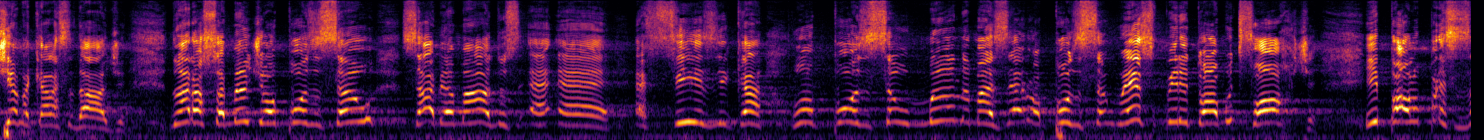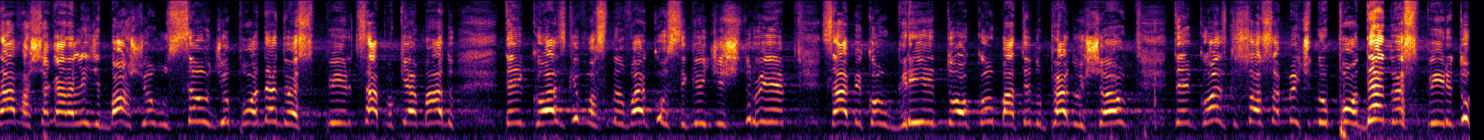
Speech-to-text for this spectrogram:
tinha naquela cidade. Não era somente uma oposição, sabe, amados, é, é, é física, uma oposição humana, mas era uma oposição espiritual muito forte. E Paulo precisava chegar ali debaixo de uma unção, de um poder do Espírito. Sabe por quê, amado? Tem coisas que você não vai conseguir destruir, sabe, com grito ou com bater no pé no chão. Tem coisas que só somente no poder do Espírito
